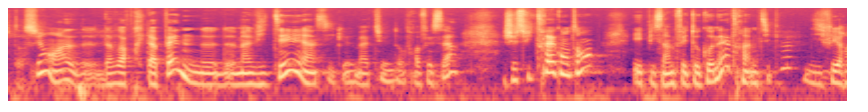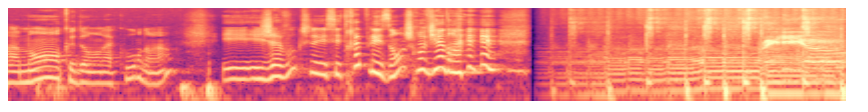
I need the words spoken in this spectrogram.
attention, hein, d'avoir pris la peine de, m'inviter, ainsi que Mathieu, ton professeur. Je suis très contente, et puis ça me fait te connaître un petit peu, différemment que dans la cour. Hein. et, et j'avoue que c'est très plaisant, je reviendrai. Radio.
